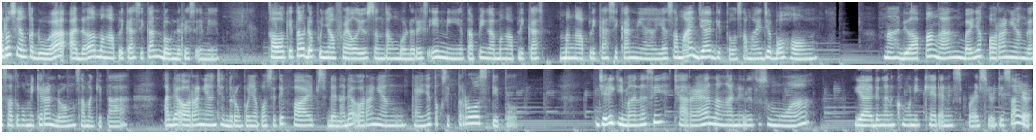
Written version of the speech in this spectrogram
Terus yang kedua adalah mengaplikasikan boundaries ini. Kalau kita udah punya values tentang boundaries ini, tapi nggak mengaplikas mengaplikasikannya, ya sama aja gitu, sama aja bohong. Nah, di lapangan banyak orang yang nggak satu pemikiran dong sama kita. Ada orang yang cenderung punya positive vibes, dan ada orang yang kayaknya toxic terus gitu. Jadi gimana sih caranya nanganin itu semua? Ya dengan communicate and express your desire.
